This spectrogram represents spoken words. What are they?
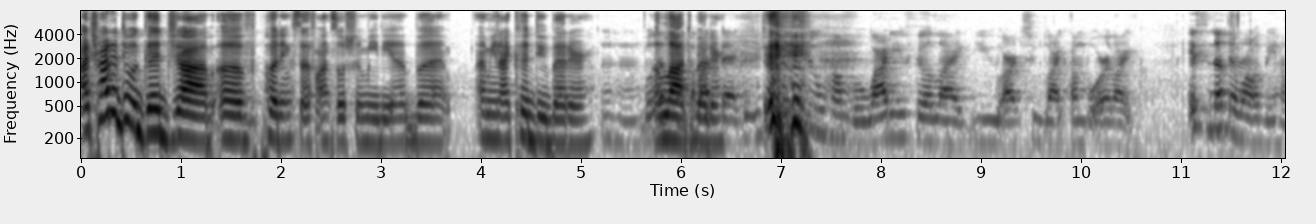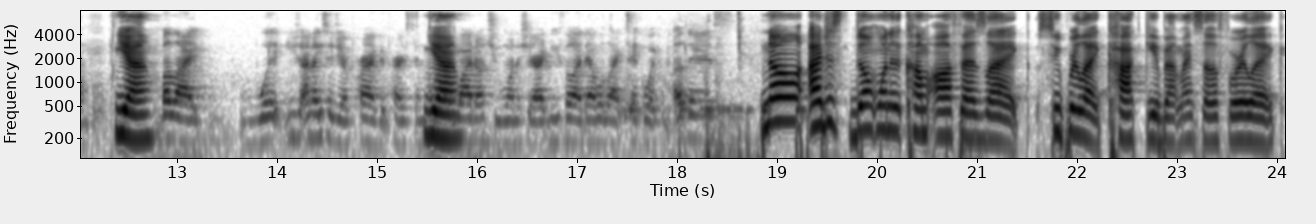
I try to do a good job of putting stuff on social media, but I mean, I could do better. Mm-hmm. Well, a lot better. That, you're too humble. Why do you feel like you are too like humble or like? It's nothing wrong with being humble. Yeah. But like, what you? I know you said you're a private person. yeah. Like, why don't you want to share? Do you feel like that would like take away from others? No, I just don't want to come off as like super like cocky about myself or like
